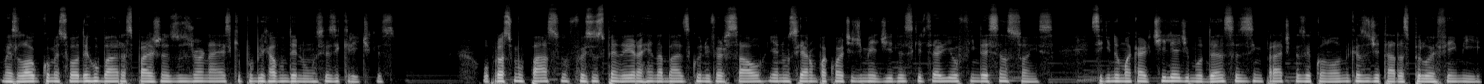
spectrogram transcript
mas logo começou a derrubar as páginas dos jornais que publicavam denúncias e críticas. O próximo passo foi suspender a renda básica universal e anunciar um pacote de medidas que traria o fim das sanções, seguindo uma cartilha de mudanças em práticas econômicas ditadas pelo FMI.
